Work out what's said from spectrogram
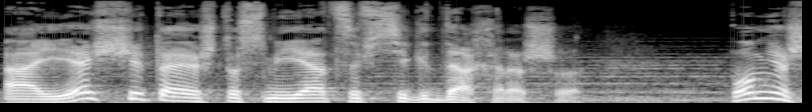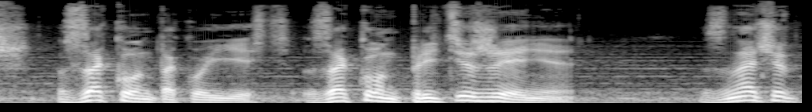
«А я считаю, что смеяться всегда хорошо. Помнишь, закон такой есть, закон притяжения. Значит,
